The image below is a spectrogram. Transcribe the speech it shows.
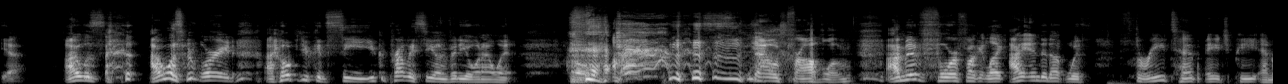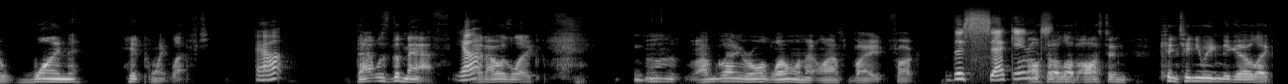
Yeah. I was I wasn't worried. I hope you could see you could probably see on video when I went, Oh this is no problem. I'm at four fucking like I ended up with three temp HP and one hit point left. Yeah, That was the math. Yeah. And I was like "Mm, I'm glad he rolled low on that last bite. Fuck. the second. Also I love Austin continuing to go like,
